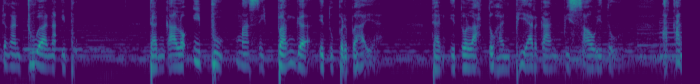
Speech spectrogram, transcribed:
dengan dua anak ibu. Dan kalau ibu masih bangga itu berbahaya. Dan itulah Tuhan biarkan pisau itu akan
